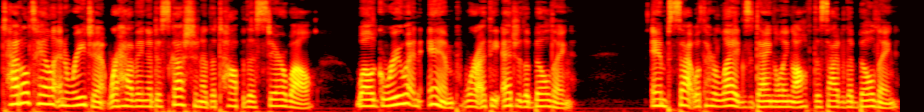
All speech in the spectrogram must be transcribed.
Tattletale and Regent were having a discussion at the top of the stairwell, while Grue and Imp were at the edge of the building. Imp sat with her legs dangling off the side of the building,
